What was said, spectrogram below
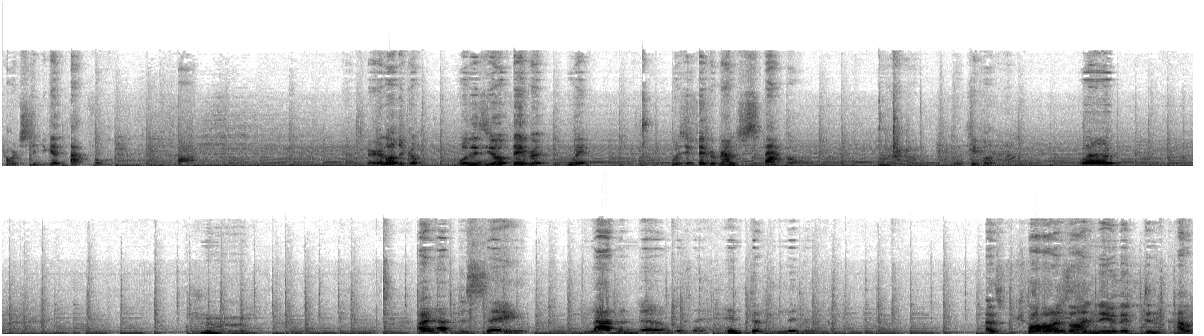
How much did you get that for? Five. That's very logical. What is your favorite, wait, what is your favorite brand of spackle? The people Well, hmm. I'd have to say lavender with a hint of lemon. As far as I knew, they didn't have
